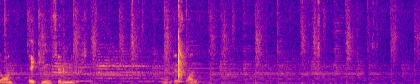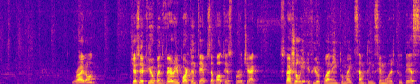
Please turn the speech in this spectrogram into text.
on 18 centimeters. And this one. Right on. Just a few but very important tips about this project, especially if you're planning to make something similar to this.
